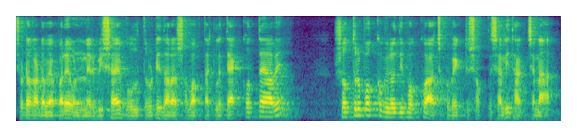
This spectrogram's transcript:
ছোটোখাটো ব্যাপারে অন্যের বিষয়ে ভুল ত্রুটি ধরার স্বভাব থাকলে ত্যাগ করতে হবে। শত্রুপক্ষ, বিরোধী পক্ষ আজ খুব একটি শক্তিশালী থাকছে না।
